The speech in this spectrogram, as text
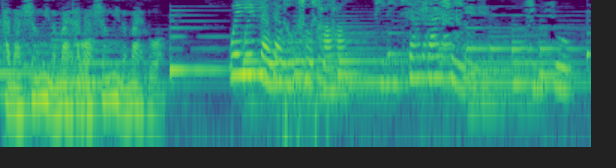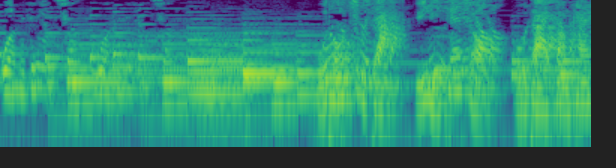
看那生命的脉络，看那生命的脉络。偎依在梧桐树旁，听沙沙树语，倾诉我们的心声，我们的心声。梧桐树下，与你牵手，不再放开。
